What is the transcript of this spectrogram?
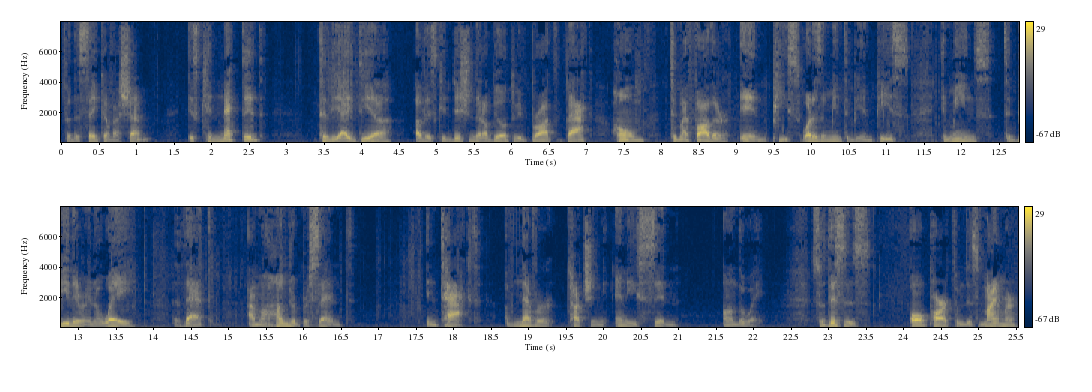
for the sake of Hashem, is connected to the idea of his condition that I'll be able to be brought back home to my father in peace. What does it mean to be in peace? It means to be there in a way that I'm 100% intact of never touching any sin on the way. So this is all part from this mimer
